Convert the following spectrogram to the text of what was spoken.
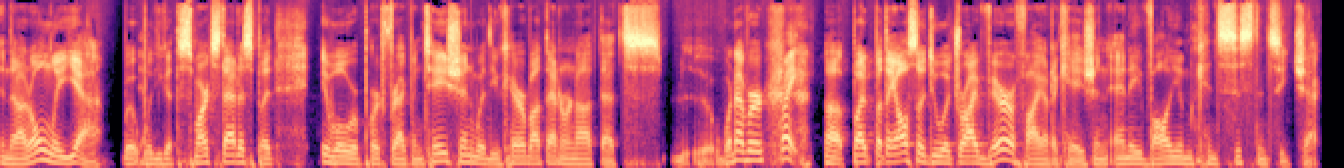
in that not only, yeah, but will you get the smart status, but it will report fragmentation, whether you care about that or not. That's uh, whatever. Right. Uh, but but they also do a drive verify on occasion and a volume consistency check.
